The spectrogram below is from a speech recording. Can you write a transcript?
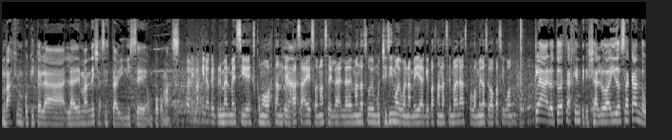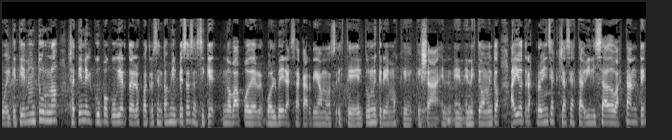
baje un poquito la, demanda y ya se estabilice un poco más. Bueno, imagino que el primer mes sí es como bastante, pasa eso, ¿no? sé la, demanda sube muchísimo y bueno, a medida que pasan las semanas, por lo menos se va apaciguando un poco. Claro, toda esta gente que ya lo ha ido sacando o el que tiene un turno, ya tiene el cupo cubierto de los 400 mil pesos, así que no va a poder volver a sacar, digamos, este, el turno y creemos que, ya en, este momento hay otras provincias que ya se ha estabilizado bastante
